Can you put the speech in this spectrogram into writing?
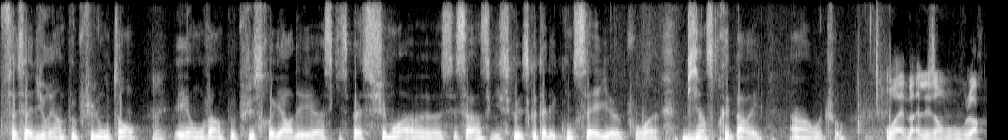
ça, ça va durer un peu plus longtemps, et on va un peu plus regarder euh, ce qui se passe chez moi, euh, c'est ça? Est-ce que tu as des conseils euh, pour euh, bien se préparer à un roadshow? Ouais, bah, les gens vont vouloir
